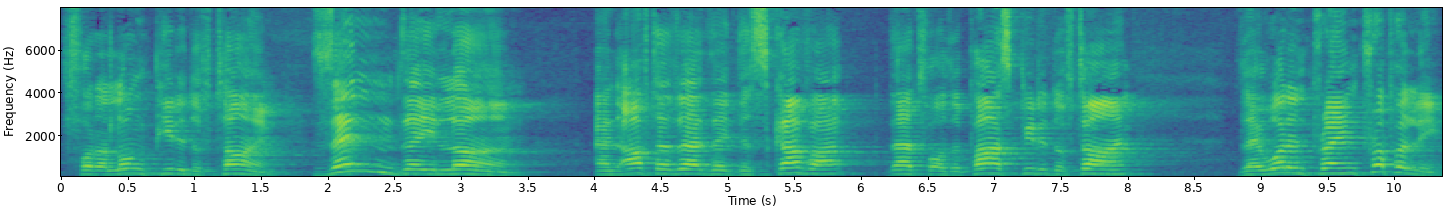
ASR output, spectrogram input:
for a long period of time. Then they learn. And after that, they discover that for the past period of time, they weren't praying properly.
